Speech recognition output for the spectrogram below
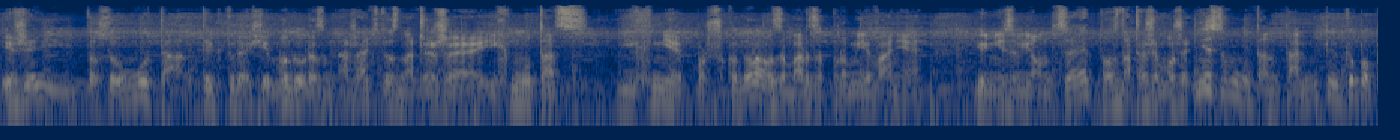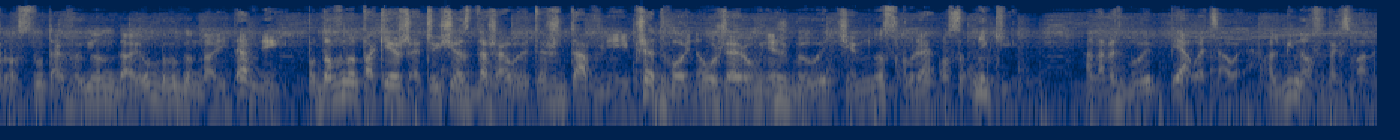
jeżeli to są mutanty, które się mogą rozmnażać, to znaczy, że ich mutac ich nie poszkodowało za bardzo promieniowanie jonizujące, to oznacza, że może nie są mutantami, tylko po prostu tak wyglądają, bo wyglądali dawniej. Podobno takie rzeczy się zdarzały też dawniej, przed wojną, że również były ciemnoskóre osobniki. A nawet były białe całe, albinosy tak zwane.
